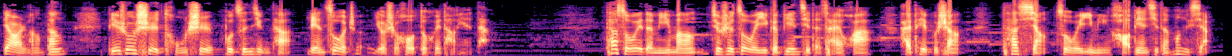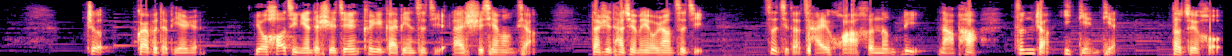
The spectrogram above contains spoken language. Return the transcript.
吊儿郎当。别说是同事不尊敬他，连作者有时候都会讨厌他。他所谓的迷茫，就是作为一个编辑的才华还配不上他想作为一名好编辑的梦想。这怪不得别人。有好几年的时间可以改变自己来实现梦想，但是他却没有让自己自己的才华和能力哪怕增长一点点，到最后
